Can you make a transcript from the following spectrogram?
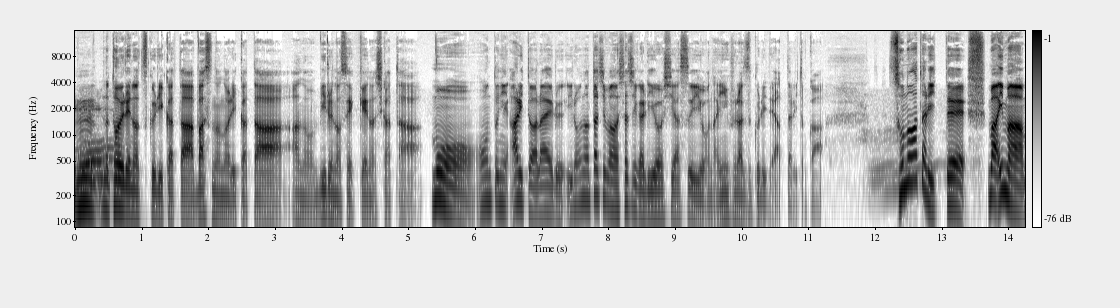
うん、トイレの作り方バスの乗り方あのビルの設計の仕方もう本当にありとあらゆるいろんな立場の人たちが利用しやすいようなインフラ作りであったりとか。そのあたりってまあ今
